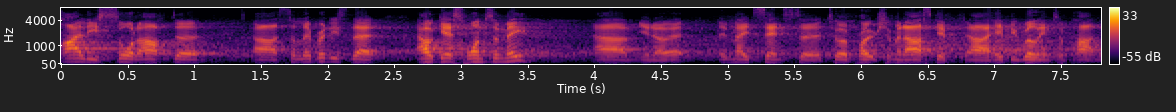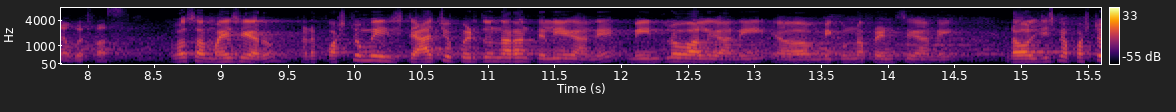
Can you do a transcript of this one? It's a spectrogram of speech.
highly sought after uh, celebrities that our guests want to meet, um, you know, it, it made sense to, to approach him and ask if uh, he'd be willing to partner with us. హలో సార్ మహేష్ గారు అంటే ఫస్ట్ మీ స్టాచ్యూ పెడుతున్నారని తెలియగానే మీ ఇంట్లో వాళ్ళు కానీ ఆ, మీకున్న ఫ్రెండ్స్ కానీ అంటే వాళ్ళు చేసిన ఫస్ట్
